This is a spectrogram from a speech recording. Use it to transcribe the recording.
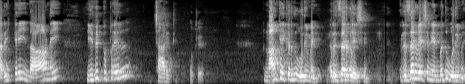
அறிக்கை இந்த ஆணை இதுக்கு பேரு சாரிட்டி ஓகே நான் கேட்கறது உரிமை ரிசர்வேஷன் ரிசர்வேஷன் என்பது உரிமை.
